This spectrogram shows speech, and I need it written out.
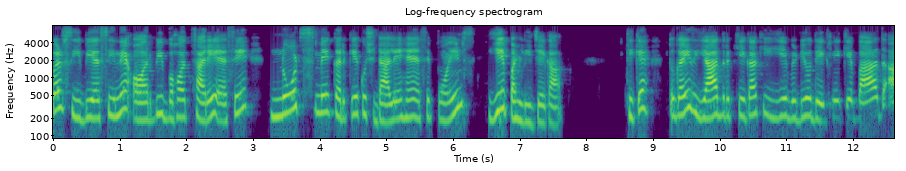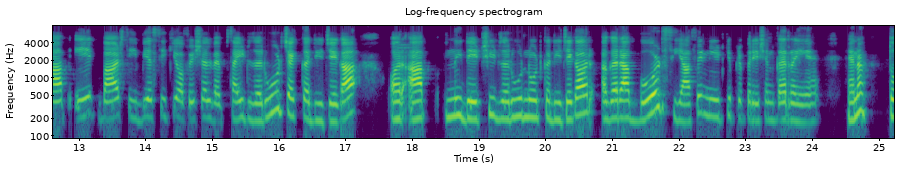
पर सीबीएसई ने और भी बहुत सारे ऐसे नोट्स में करके कुछ डाले हैं, ऐसे पॉइंट्स ये पढ़ लीजिएगा ठीक है? तो गाइज़ याद रखिएगा कि ये वीडियो देखने के बाद आप एक बार सीबीएसई की ऑफिशियल वेबसाइट ज़रूर चेक कर लीजिएगा और आप अपनी डेट शीट ज़रूर नोट कर लीजिएगा और अगर आप बोर्ड्स या फिर नीट की प्रिपरेशन कर रहे हैं, है ना? तो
